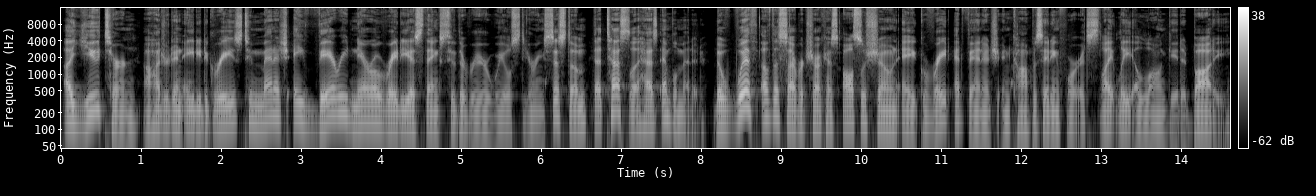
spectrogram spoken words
a U-turn 180 degrees to manage a very narrow radius thanks to the rear wheel steering system that Tesla has implemented. The width of the Cybertruck has also shown a great advantage in compensating for its slightly elongated body.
